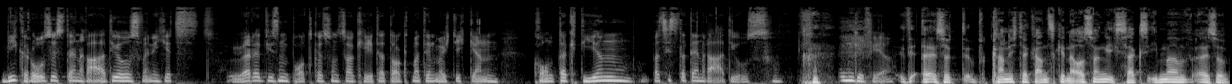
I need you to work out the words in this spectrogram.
Wie groß ist dein Radius, wenn ich jetzt höre diesen Podcast und sage, hey, der taugt mir, den möchte ich gern kontaktieren? Was ist da dein Radius ungefähr? Also kann ich da ganz genau sagen, ich sag's immer, also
